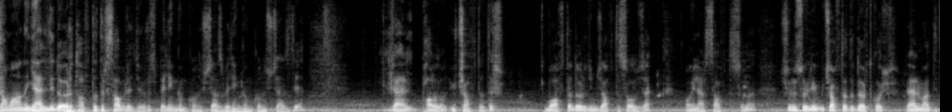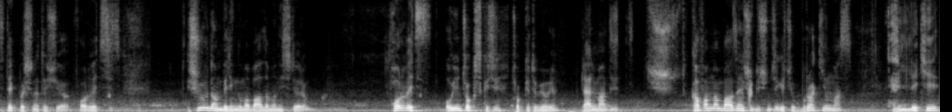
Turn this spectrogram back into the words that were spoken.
Zamanı geldi. 4 haftadır sabrediyoruz. Bellingham konuşacağız, Bellingham konuşacağız diye. Real, pardon 3 haftadır. Bu hafta 4. haftası olacak. Oynarsa hafta sonu. Şunu söyleyeyim 3 haftada 4 gol. Real Madrid'i tek başına taşıyor. Forvetsiz. Şuradan Bellingham'a bağlamanı istiyorum. Forvet oyun çok sıkıcı. Çok kötü bir oyun. Real Madrid kafamdan bazen şu düşünce geçiyor. Burak Yılmaz Lille'deki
